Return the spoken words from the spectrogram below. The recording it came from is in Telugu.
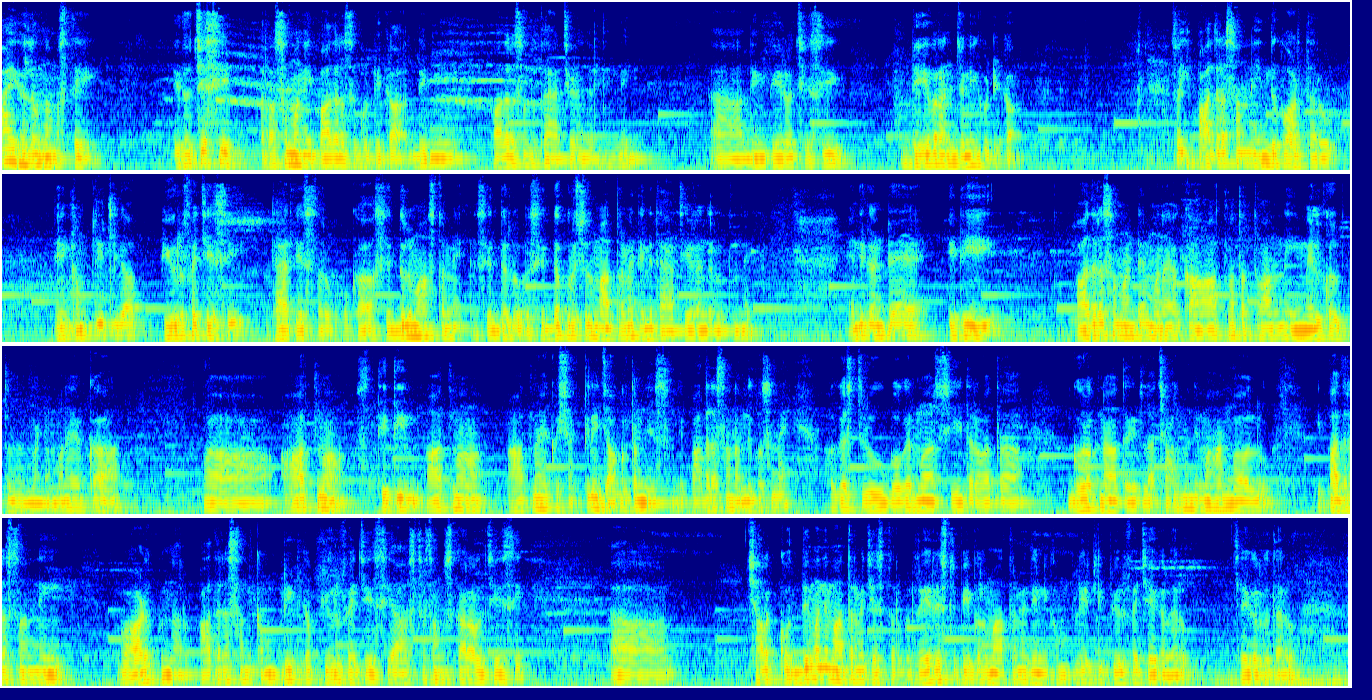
హాయ్ హలో నమస్తే. ఇది వచ్చేసి రసం అని పాదరస గుట్టిక దీన్ని పాదరసంతో తయారు చేయడం జరిగింది. దీని పేరు వచ్చేసి దేవరంజని గుటిక. సో ఈ పాదరసాన్ని ఎందుకు వాడతారు? దీన్ని కంప్లీట్గా ప్యూరిఫై చేసి తయారు చేస్తారు. ఒక సిద్ధులు మాత్రమే సిద్ధులు సిద్ధ పురుషులు మాత్రమే దీన్ని తయారు చేయడం జరుగుతుంది. ఎందుకంటే ఇది పాదరసం అంటే మన యొక్క ఆత్మతత్వాన్ని మేల్కొల్పుతుంది అనమాట మన యొక్క ఆత్మ స్థితి ఆత్మ ఆత్మ యొక్క శక్తిని జాగృతం చేస్తుంది. పాదరసాన్ని అందుకోసమే అగస్త్యుడు భోగర్ మహర్షి తర్వాత గోరఖ్నాథ్ ఇట్లా చాలామంది మహానుభావులు ఈ పాదరసాన్ని వాడుకున్నారు. పాదరసాన్ని కంప్లీట్గా ప్యూరిఫై చేసి అష్ట సంస్కారాలు చేసి చాలా కొద్ది మంది మాత్రమే చేస్తారు. రేరెస్ట్ పీపుల్ మాత్రమే దీన్ని కంప్లీట్లీ ప్యూరిఫై చేయగలరు చేయగలుగుతారు.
